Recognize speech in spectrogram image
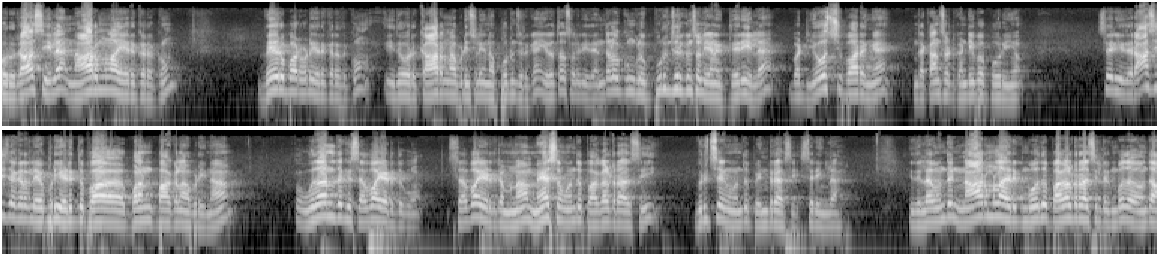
ஒரு ராசியில் நார்மலாக இருக்கிறக்கும் வேறுபாடோடு இருக்கிறதுக்கும் இது ஒரு காரணம் அப்படின்னு சொல்லி நான் புரிஞ்சிருக்கேன். இதை தான் சொல்லி இது எந்த அளவுக்கு உங்களுக்கு புரிஞ்சிருக்குன்னு சொல்லி எனக்கு தெரியல. பட் யோசிச்சு பாருங்கள் இந்த கான்செப்ட் கண்டிப்பாக புரியும். சரி இது ராசி சக்கரத்தில் எப்படி எடுத்து பா பலன் பார்க்கலாம் அப்படின்னா இப்போ உதாரணத்துக்கு செவ்வாய் எடுத்துக்குவோம். செவ்வாய் எடுத்துட்டோம்னா மேசம் வந்து பகல் ராசி விருச்சகம் வந்து பெண் ராசி சரிங்களா? இதில் வந்து நார்மலாக இருக்கும்போது பகல் ராசியில் இருக்கும்போது அது வந்து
